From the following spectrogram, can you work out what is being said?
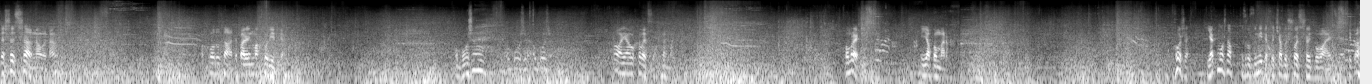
Це щось ще нове, так? Походу, так, тепер він мах повітря. О боже, о боже, о боже. О, я ухилився, нормально. Помри. І я помер. Боже, як можна зрозуміти хоча б щось, що відбувається? Типа,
